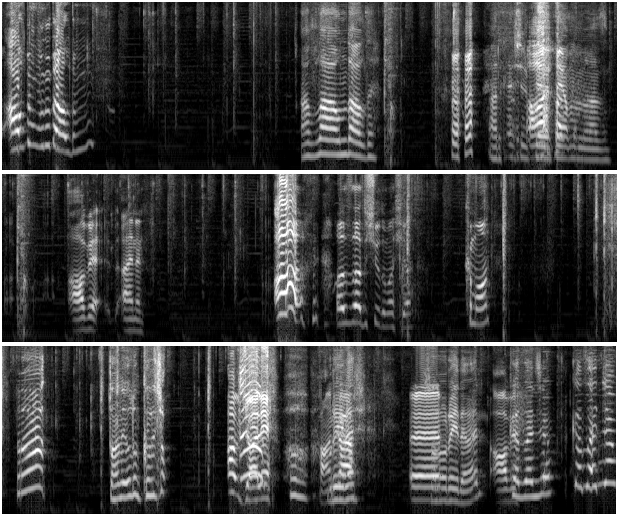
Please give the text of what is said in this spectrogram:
Aldım bunu da aldım. Allah onu da aldı. Arkadaşlar. PvP yapmam lazım. Abi aynen. Aa! Az daha düşüyordum aşağı. Come on. Aa! Lan kılıcım. Abi Cale. Oh, Kanka, Burayı ver. Ee, Sonra orayı da ver. abi Kazanacağım. Kazanacağım.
